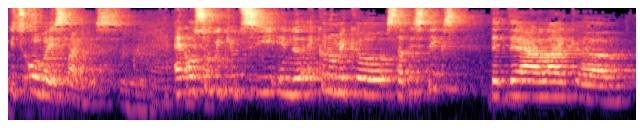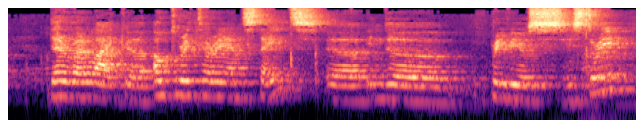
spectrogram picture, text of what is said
it's always like this. Mm-hmm. And also, we could see in the economical statistics that there are like uh, there were like uh, authoritarian states uh, in the previous history,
